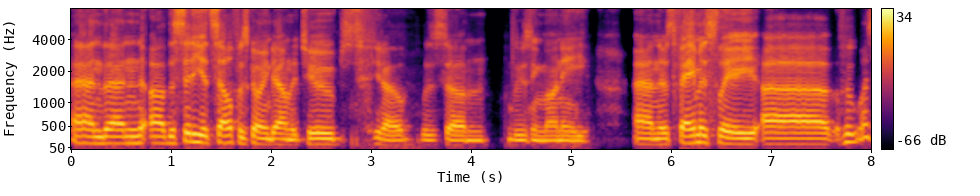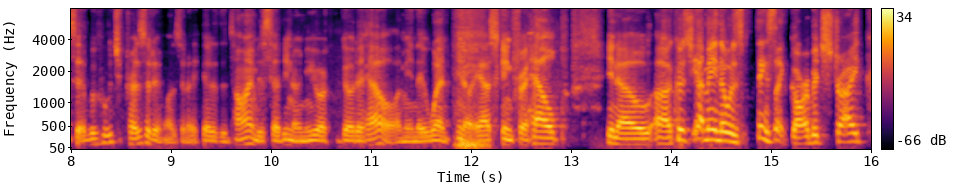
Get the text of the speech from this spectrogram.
And then uh, the city itself was going down the tubes. You know, was um, losing money. And there's famously, uh, who was it? Which president was it? I forget at the time. He said, you know, New York go to hell. I mean, they went, you know, asking for help, you know, because uh, I mean, there was things like garbage strike,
